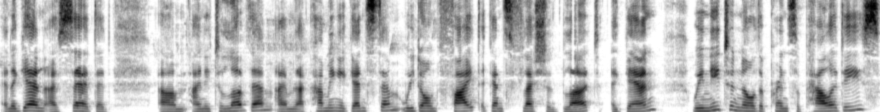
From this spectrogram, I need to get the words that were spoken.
And again, I said that um, I need to love them. I'm not coming against them. We don't fight against flesh and blood. Again, we need to know the principalities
